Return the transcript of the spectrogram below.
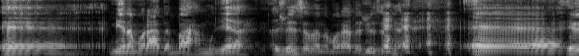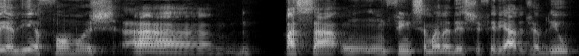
é, minha namorada barra mulher, às vezes ela é namorada, às vezes é mulher. É, eu e a Lia fomos a passar um, um, fim de semana desse de feriado de abril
